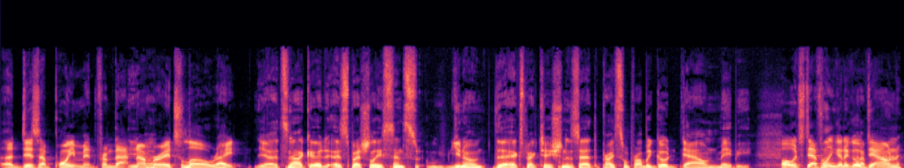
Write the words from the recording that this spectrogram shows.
a disappointment from that number. It's low, right? Yeah, it's not good, especially since you know the expectation is that the price will probably go down. Maybe. Oh, it's definitely going to go down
